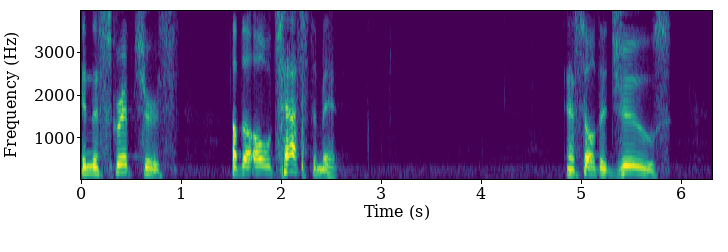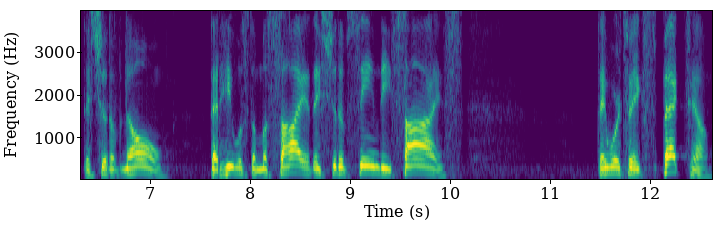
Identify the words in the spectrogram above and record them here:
in the scriptures of the Old Testament. And so the Jews, they should have known that he was the Messiah. They should have seen these signs. They were to expect him.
